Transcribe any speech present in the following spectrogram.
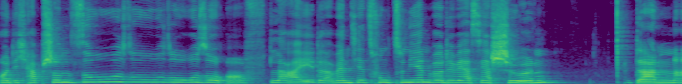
Und ich habe schon so, so, so, so oft leider, wenn es jetzt funktionieren würde, wäre es ja schön, dann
